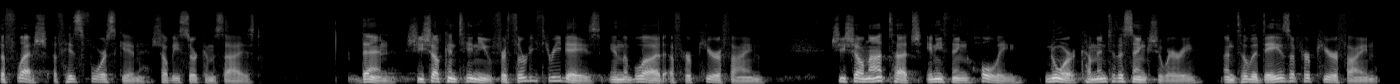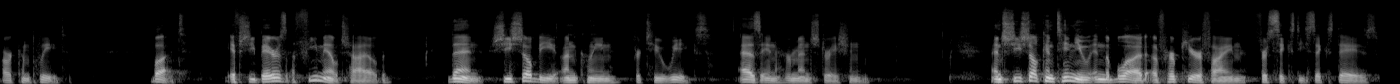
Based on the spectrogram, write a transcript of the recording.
the flesh of his foreskin shall be circumcised. Then she shall continue for thirty three days in the blood of her purifying. She shall not touch anything holy, nor come into the sanctuary until the days of her purifying are complete. But if she bears a female child, then she shall be unclean for two weeks, as in her menstruation. And she shall continue in the blood of her purifying for sixty six days.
